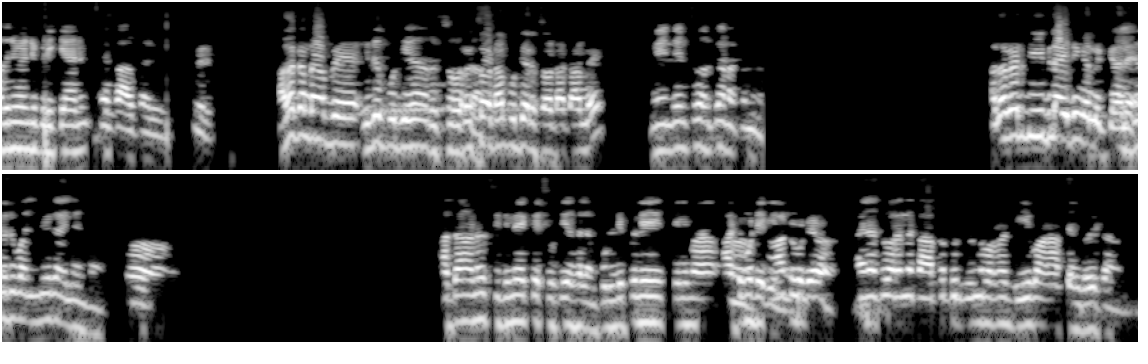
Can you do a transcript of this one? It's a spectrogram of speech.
അതിനുവേണ്ടി പിടിക്കാനും ഒക്കെ ആൾക്കാർ വരും. അതൊക്കെ എന്താ ഇത് പുതിയ റിസോർട്ട് റിസോർട്ടാ പുതിയ റിസോർട്ടാ മെയിന്റെനൻസ് വർക്ക് നടക്കുന്നത് അതൊക്കെ ഒരു ദ്വീപിലായിട്ട് ഇങ്ങനെ നിൽക്കുക അല്ലെ? ഒരു വലിയൊരു അതാണ് സിനിമയൊക്കെ ഷൂട്ട് ചെയ്യുന്ന സ്ഥലം. പുള്ളിപ്പുലി സിനിമ ആട്ടുമുട്ടിയൊക്കെ അതിനകത്ത് പറയുന്ന കാക്കത്തുരുത്ത് എന്ന് പറഞ്ഞ ദ്വീപാണ് ആ സെന്ററിൽ കാണുന്നത്.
